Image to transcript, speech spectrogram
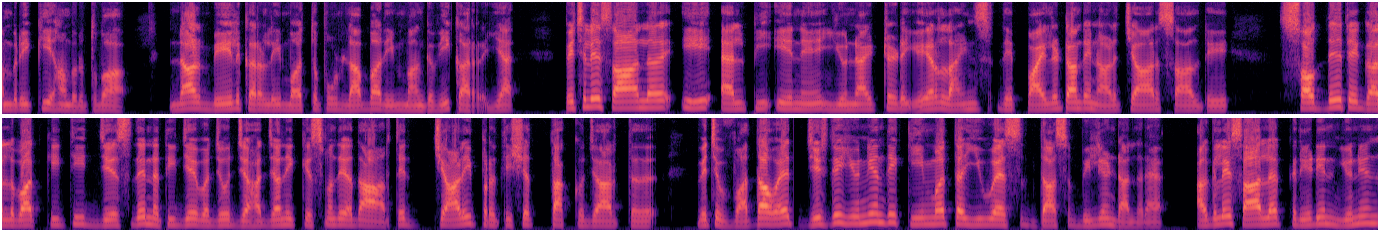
ਅਮਰੀਕੀ ਹਮਰਤਬਾ ਨਾਲ ਮੇਲ ਕਰਨ ਲਈ ਮਹੱਤਵਪੂਰਨ ਲਾਭਾਂ ਦੀ ਮੰਗ ਵੀ ਕਰ ਰਹੀ ਹੈ। ਪਿਛਲੇ ਸਾਲ ALPA ਨੇ ਯੂਨਾਈਟਿਡ 에ਅਰਲਾਈਨਸ ਦੇ ਪਾਇਲਟਾਂ ਦੇ ਨਾਲ 4 ਸਾਲ ਦੇ ਸੌਦੇ ਤੇ ਗੱਲਬਾਤ ਕੀਤੀ, ਜਿਸ ਦੇ ਨਤੀਜੇ ਵਜੋਂ ਜਹਾਜ਼ਾਂ ਦੀ ਕਿਸਮ ਦੇ ਆਧਾਰ ਤੇ 40% ਤੱਕ ਉਜਾਰਤ ਵਿੱਚ ਵਾਧਾ ਹੋਇਆ, ਜਿਸ ਦੀ ਯੂਨੀਅਨ ਦੀ ਕੀਮਤ ਯੂਐਸ 10 ਬਿਲੀਅਨ ਡਾਲਰ ਹੈ। ਅਗਲੇ ਸਾਲ Canadian union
